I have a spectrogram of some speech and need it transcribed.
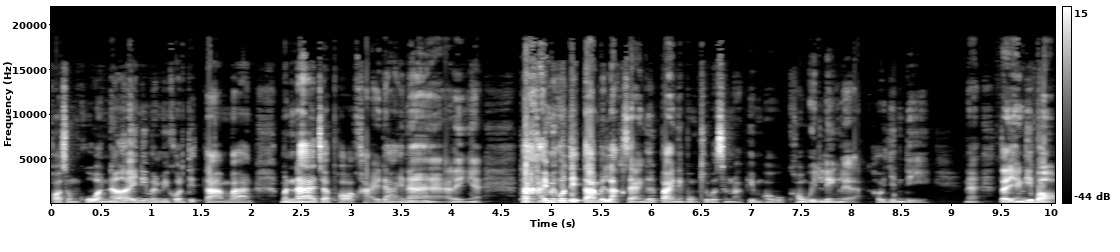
พอสมควรเนอะไอ้นี่มันมีคนติดตามบ้าง มันน่าจะพอขายได้นะอะไรเงี้ยถ้าใครมีคนติดตามเป็นหลักแสนขึ้นไปเนี่ยผมคิดว่าสำนักพิมพ์เขาเขา willing เลยล่ะเขายินดีนะแต่อย่างที่บอก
